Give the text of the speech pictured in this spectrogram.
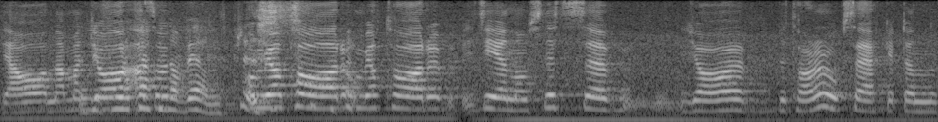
ja, nej, men du jag, får kanske alltså, någon vänpris? Om jag tar, om jag tar genomsnitts... Jag betalar nog säkert en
